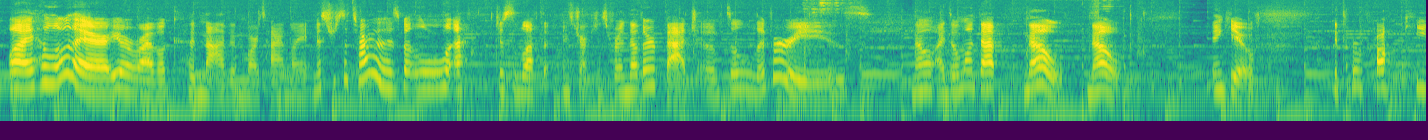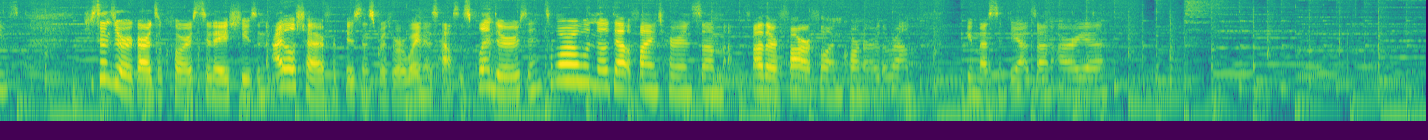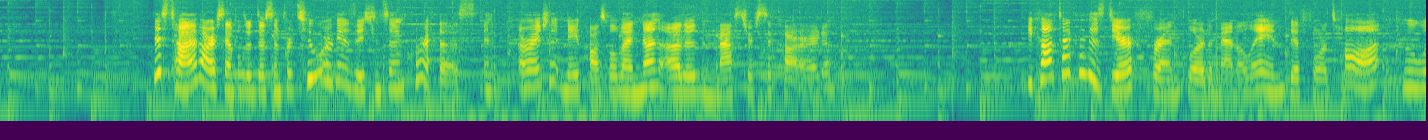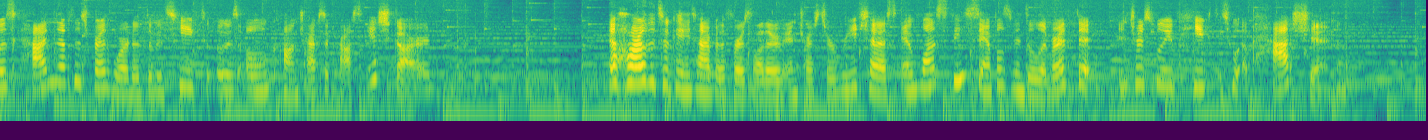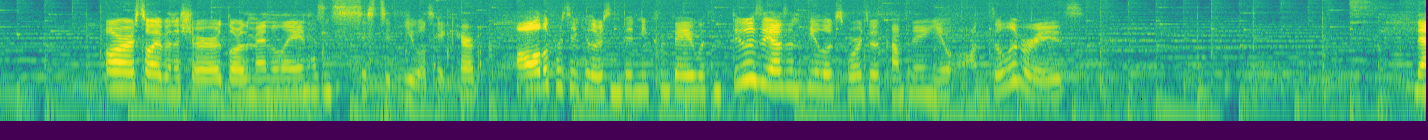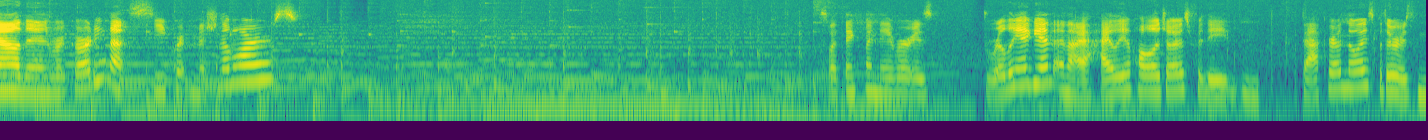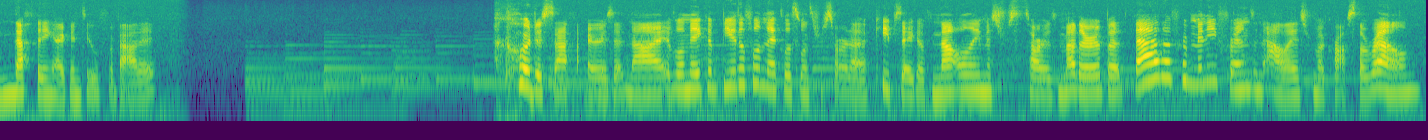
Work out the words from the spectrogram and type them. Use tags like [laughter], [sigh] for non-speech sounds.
Why, hello there! Your arrival could not have been more timely. Mr. Tataru has but left, just left instructions for another batch of deliveries. No, I don't want that. No! No! Thank you. [laughs] Hit the wrong keys. She sends her regards, of course. Today she is in Idyllshire for business with Rowena's House of Splendors, and tomorrow will no doubt find her in some other far-flung corner of the realm. You mustn't be outside Aria. This time, our samples are destined for two organizations in Coerthas, an arrangement made possible by none other than Master Sicard. He contacted his dear friend, Lord Manolaine de Florton, who was kind enough to spread word of the boutique to his own contracts across Ishgard. It hardly took any time for the first letter of interest to reach us, and once these samples have been delivered, the interest will be peaked to a passion. Or so I've been assured, Lord Manolaine has insisted he will take care of all the particulars and bid me convey with enthusiasm that he looks forward to accompanying you on deliveries. Now then, regarding that secret mission of ours... So I think my neighbor is drilling again, and I highly apologize for the background noise, but there is nothing I can do about it. Gorgeous sapphire, is it not? It will make a beautiful necklace once restored, a keepsake of not only Mistress Tataru's mother, but that of her many friends and allies from across the realm.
